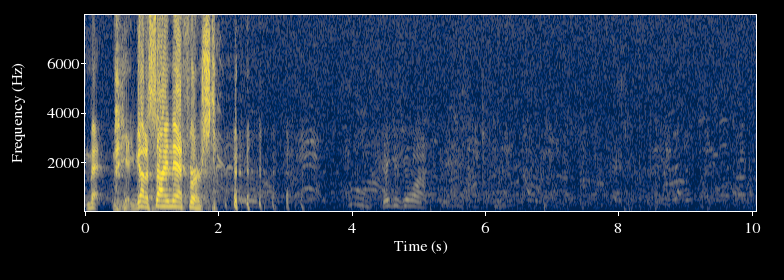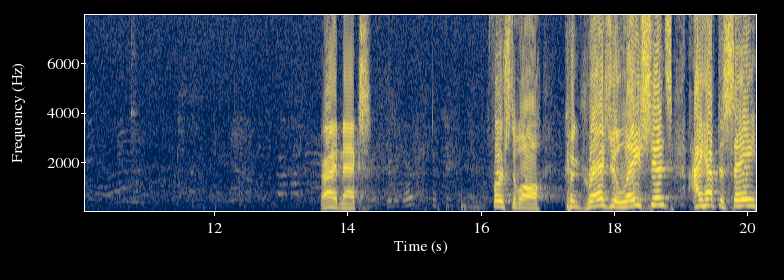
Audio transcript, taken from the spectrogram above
Matt, yeah, you got to sign that first. All right, Max. First of all, Congratulations. I have to say,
